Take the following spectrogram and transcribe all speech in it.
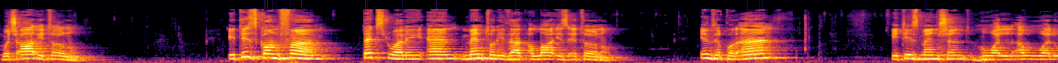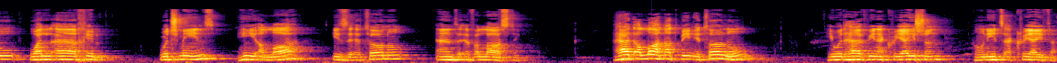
which are eternal. It is confirmed textually and mentally that Allah is eternal. In the Quran, it is mentioned هو الأول والآخر which means He, Allah, is the eternal and the everlasting. Had Allah not been eternal, He would have been a creation who needs a creator.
